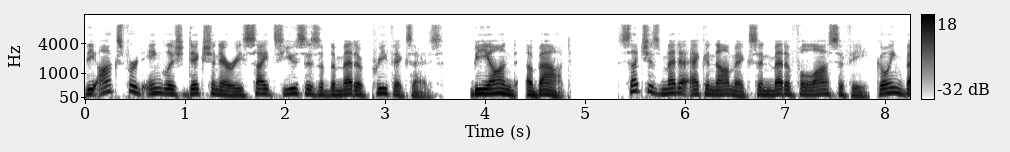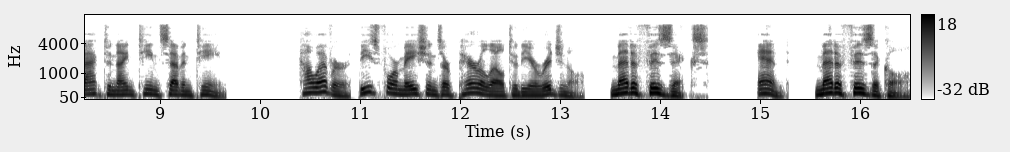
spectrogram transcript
The Oxford English Dictionary cites uses of the meta prefix as beyond, about, such as meta-economics and meta-philosophy, going back to 1917. However, these formations are parallel to the original metaphysics and metaphysical,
